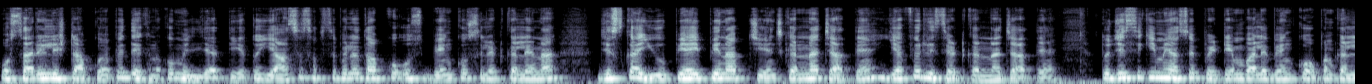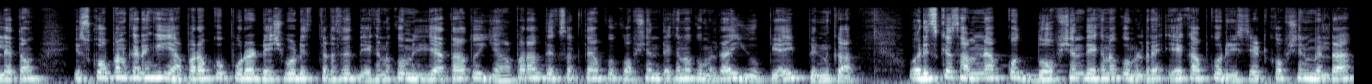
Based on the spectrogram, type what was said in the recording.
वो सारी लिस्ट आपको यहाँ पे देखने को मिल जाती है। तो यहाँ से सबसे पहले तो आपको उस बैंक को सिलेक्ट कर लेना जिसका यूपीआई पिन आप चेंज करना चाहते हैं या फिर रिसेट करना चाहते हैं। तो जैसे कि मैं यहाँ से पेटीएम वाले बैंक को ओपन कर लेता हूँ। इसको ओपन करेंगे, यहाँ पर आपको पूरा डैशबोर्ड इस तरह से देखने को मिल जाता है। तो यहाँ पर आप देख सकते हैं, आपको ऑप्शन देखने को मिल रहा है यूपीआई पिन का। और इसके सामने आपको दो ऑप्शन देखने को मिल रहे हैं। एक आपको रिसेट का ऑप्शन मिल रहा है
